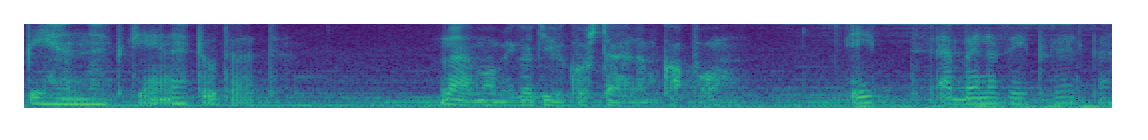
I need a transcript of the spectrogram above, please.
Pihenned kéne, tudod? Nem, amíg a gyilkost el nem kapom. Itt, ebben az épületben.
